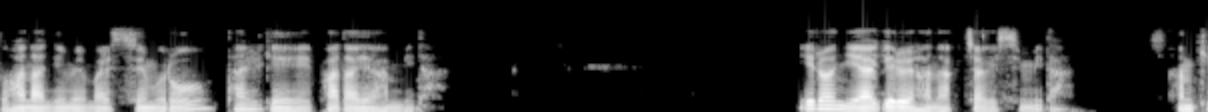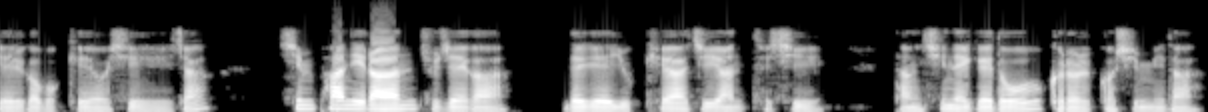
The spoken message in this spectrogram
또 하나님의 말씀으로 달게 받아야 합니다. 이런 이야기를 한 학자가 있습니다. 함께 읽어볼게요. 시작. 심판이란 주제가 내게 유쾌하지 않듯이 당신에게도 그럴 것입니다.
